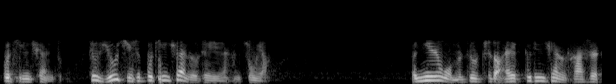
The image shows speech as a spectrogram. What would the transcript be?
不听劝阻。就尤其是不听劝阻这一点很重要，因为我们都知道，哎，不听劝阻，他是，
